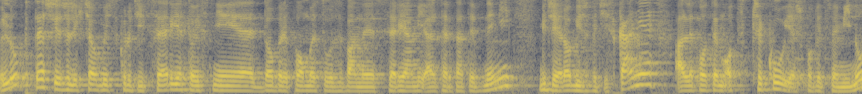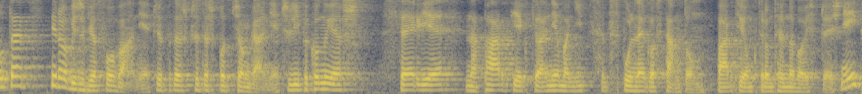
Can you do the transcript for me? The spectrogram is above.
lub też jeżeli chciałbyś skrócić serię, to istnieje dobry pomysł zwany seriami alternatywnymi, gdzie robisz wyciskanie, ale potem odczekujesz powiedzmy minutę i robisz wiosłowanie, czy też, czy też podciąganie, czyli wykonujesz serię na partię, która nie ma nic wspólnego z tamtą partią, którą trenowałeś wcześniej,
